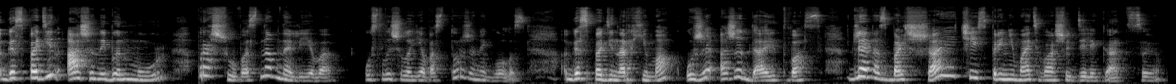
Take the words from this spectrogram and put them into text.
«Господин Ашин Ибн Мур, прошу вас, нам налево!» Услышала я восторженный голос. «Господин Архимаг уже ожидает вас. Для нас большая честь принимать вашу делегацию».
